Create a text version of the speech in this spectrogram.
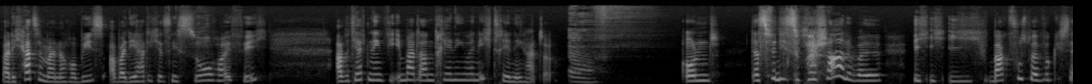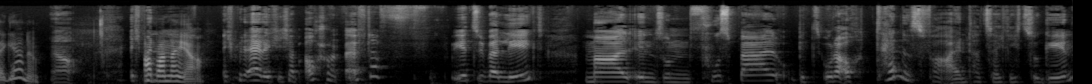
weil ich hatte meine Hobbys, aber die hatte ich jetzt nicht so häufig, aber die hatten irgendwie immer dann Training, wenn ich Training hatte. Oh. Und das finde ich super schade, weil ich, ich, ich mag Fußball wirklich sehr gerne. Ja. Ich bin, Aber naja. ich bin ehrlich, ich habe auch schon öfter jetzt überlegt, mal in so einen Fußball- oder auch Tennisverein tatsächlich zu gehen.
